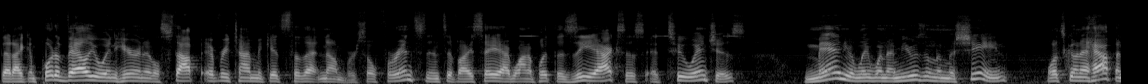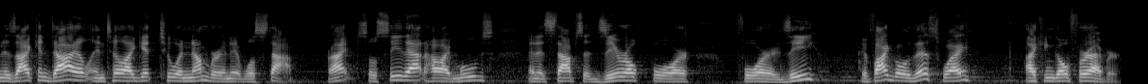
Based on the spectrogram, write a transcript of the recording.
that I can put a value in here and it'll stop every time it gets to that number. So for instance, if I say I wanna put the z-axis at two inches, Manually, when I'm using the machine, what's going to happen is I can dial until I get to a number and it will stop, right? So see that, how it moves and it stops at zero for, for Z. If I go this way, I can go forever.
